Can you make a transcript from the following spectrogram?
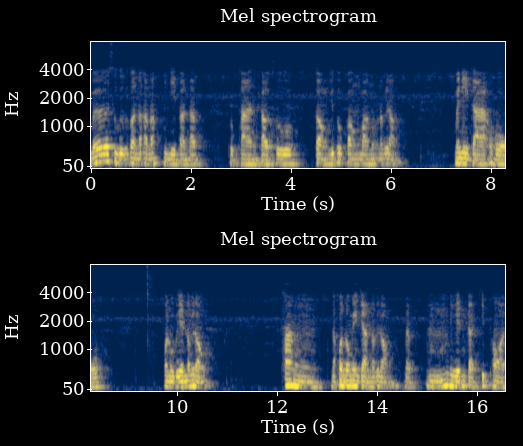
เบอร์สุขุทุกคนนะครับเนาะยินดีต้อนรับทุกทานเข้าสู่ส่องยูทูบของบาวนุนะพี่น้องเมื่อนี้กาโอ้โหมนุเพนนะพี่น้องทางนครหลวงเวียงจันทน์นะพี่น้อง แบบอืมไปเห็นกับคิดทอด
